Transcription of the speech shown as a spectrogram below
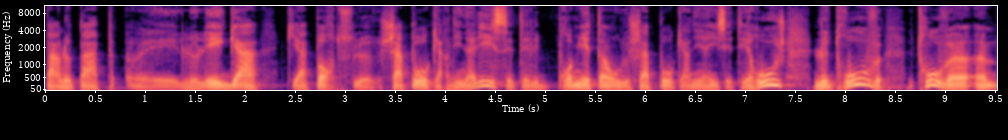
par le pape. Et le légat qui apporte le chapeau cardinalis, c'était les premiers temps où le chapeau cardinalis était rouge, le trouve, trouve un, un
